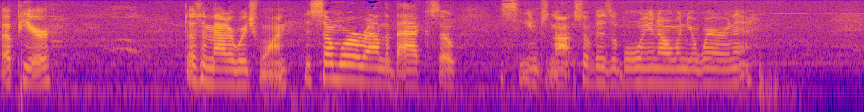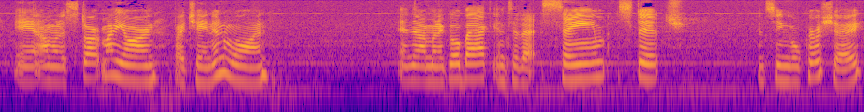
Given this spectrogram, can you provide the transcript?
up here. Doesn't matter which one. Just somewhere around the back so it seems not so visible, you know, when you're wearing it. And I'm going to start my yarn by chaining one. And then I'm going to go back into that same stitch and single crochet.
